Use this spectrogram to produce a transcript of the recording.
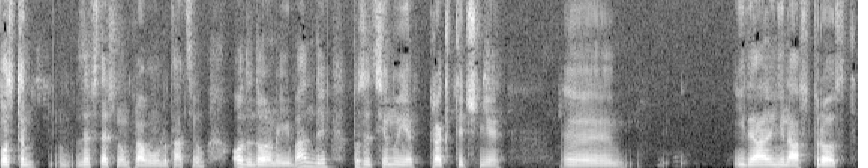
postęp ze wsteczną prawą rotacją od dolnej bandy. Pozycjonuje praktycznie Yy, idealnie na wprost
